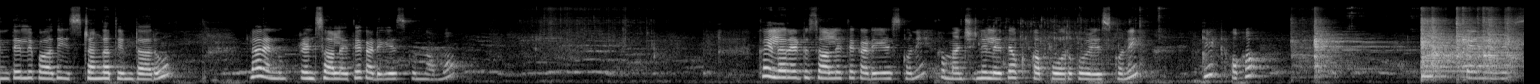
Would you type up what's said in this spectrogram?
ఇంటిల్లిపాది ఇష్టంగా తింటారు. ఇలా రెండు రెండు సార్లు అయితే కడిగేసుకుందాము. ఇంకా ఇలా రెండు సార్లు అయితే కడిగేసుకొని ఒక మంచినీళ్ళు అయితే ఒక కప్పు వరకు వేసుకొని ఒక టెన్ మినిట్స్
